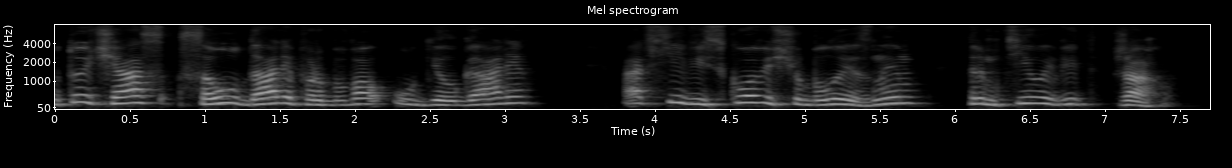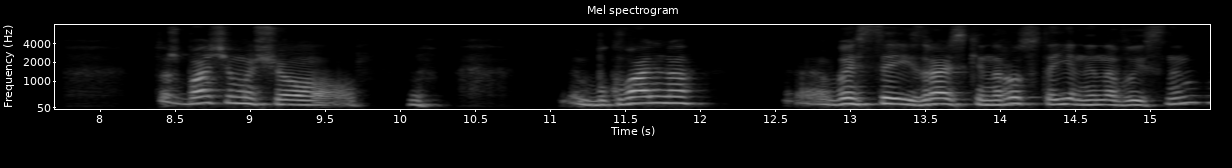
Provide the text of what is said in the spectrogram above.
У той час Саул далі перебував у Гілгалі, а всі військові, що були з ним, тремтіли від жаху. Тож бачимо, що буквально е, весь цей ізраїльський народ стає ненависним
